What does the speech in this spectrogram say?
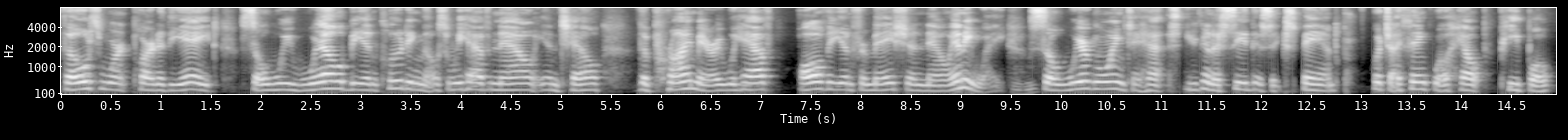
those weren't part of the eight. So we will be including those. We have now until the primary, we have all the information now anyway. Mhm. So we're going to have, you're going to see this expand, which I think will help people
